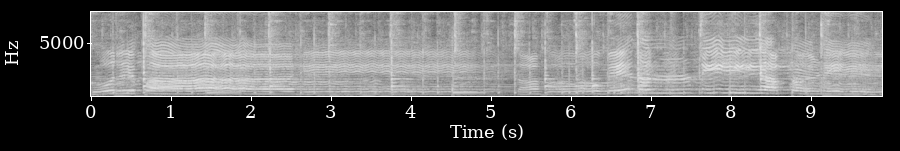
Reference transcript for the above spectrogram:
ਗੁਰ ਪਾਹੇ ਸਾਹੋ ਬੇਨੰਤੀ ਆਪਣੇ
